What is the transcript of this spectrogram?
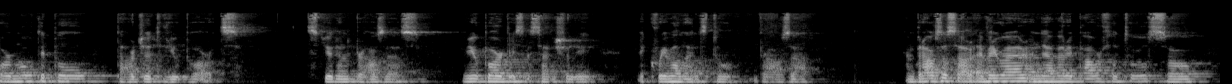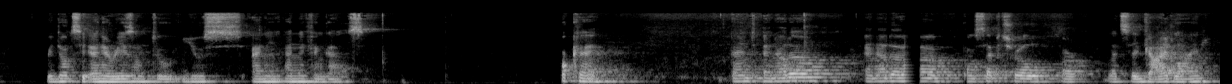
or multiple target viewports, student browsers. Viewport is essentially equivalent to browser. And browsers are everywhere and they are very powerful tools, so we don't see any reason to use any anything else. Okay. And another another conceptual or let's say guideline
